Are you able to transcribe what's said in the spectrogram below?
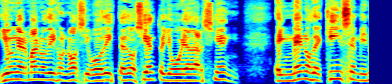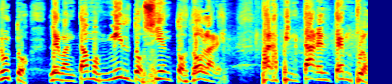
Y un hermano dijo, no, si vos diste 200, yo voy a dar 100. En menos de 15 minutos levantamos 1200 dólares para pintar el templo.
